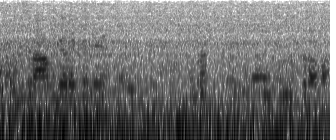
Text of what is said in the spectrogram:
ਹੋਟਲ ਦੇ ਨਾਮ ਵਗੈਰਾ ਕਿੰਨੇ ਆ? ਹੋਟਲ ਸਰਾਵਾ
